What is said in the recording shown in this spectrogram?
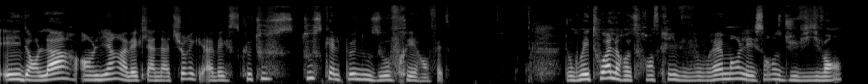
et dans l'art en lien avec la nature et avec tout ce qu'elle peut nous offrir en fait. Donc mes toiles retranscrivent vraiment l'essence du vivant,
